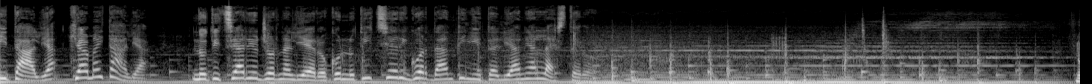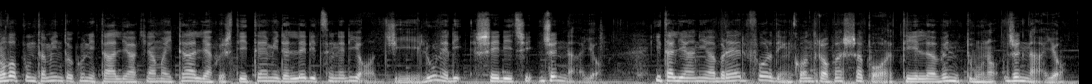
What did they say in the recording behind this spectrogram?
Italia chiama Italia. Notiziario giornaliero con notizie riguardanti gli italiani all'estero. Nuovo appuntamento con Italia chiama Italia questi temi dell'edizione di oggi, lunedì 16 gennaio. Italiani a Bradford incontro passaporti il 21 gennaio.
